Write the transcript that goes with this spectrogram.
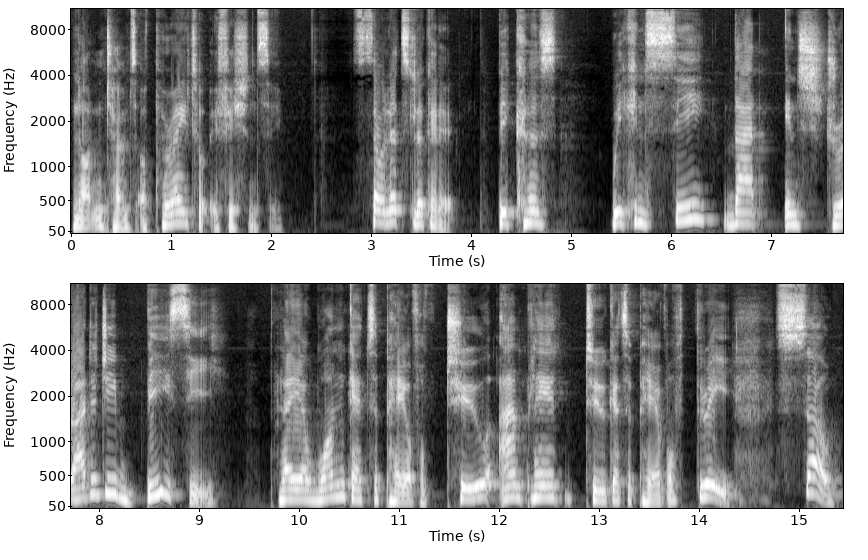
Not in terms of Pareto efficiency. So let's look at it. Because we can see that in strategy BC, player 1 gets a payoff of 2 and player 2 gets a payoff of 3. So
